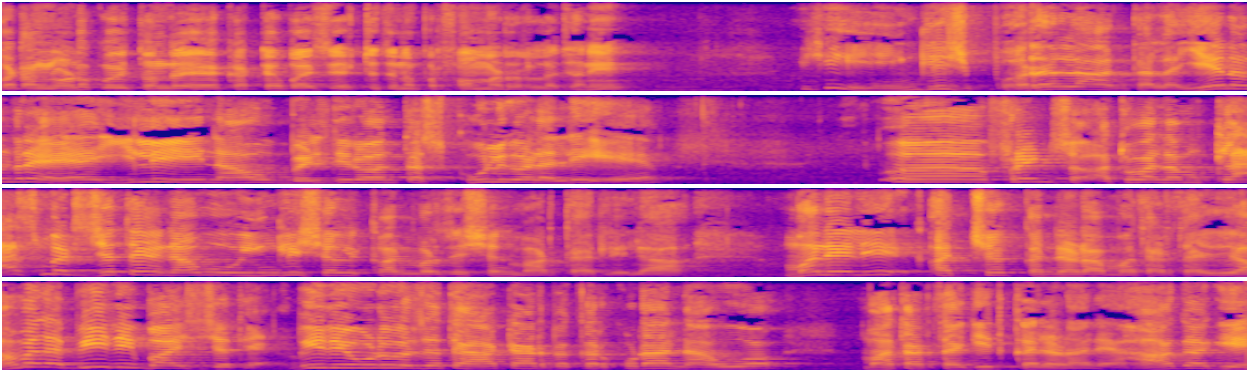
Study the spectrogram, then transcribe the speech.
ಬಟ್ ಹಂಗ್ ನೋಡಕ್ ಹೋಯ್ತು ಅಂದ್ರೆ ಕಟ್ಟೆ ಬಾಯ್ಸ್ ಎಷ್ಟು ಜನ ಪರ್ಫಾರ್ಮ್ ಮಾಡಿದ್ರಲ್ಲ ಜನಿ? ಈ ಇಂಗ್ಲಿಷ್ ಬರಲ್ಲ ಅಂತಲ್ಲ. ಏನಂದ್ರೆ ಇಲ್ಲಿ ನಾವು ಬೆಳೆದಿರೋಂಥ ಸ್ಕೂಲ್ಗಳಲ್ಲಿ ಫ್ರೆಂಡ್ಸ್ ಅಥವಾ ನಮ್ಮ ಕ್ಲಾಸ್ಮೇಟ್ಸ್ ಜೊತೆ ನಾವು ಇಂಗ್ಲೀಷಲ್ಲಿ ಕಾನ್ವರ್ಸೇಷನ್ ಮಾಡ್ತಾ ಇರಲಿಲ್ಲ. ಮನೇಲಿ ಅಚ್ಚ ಕನ್ನಡ ಮಾತಾಡ್ತಾ ಇದ್ವಿ. ಆಮೇಲೆ ಬೀದಿ ಬಾಯ್ಸ್ ಜೊತೆ, ಬೀದಿ ಹುಡುಗರ ಜೊತೆ ಆಟ ಆಡ್ಬೇಕಾದ್ರೆ ಕೂಡ ನಾವು ಮಾತಾಡ್ತಾ ಇದ್ದಿದ್ದು ಕನ್ನಡನೇ. ಹಾಗಾಗಿ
